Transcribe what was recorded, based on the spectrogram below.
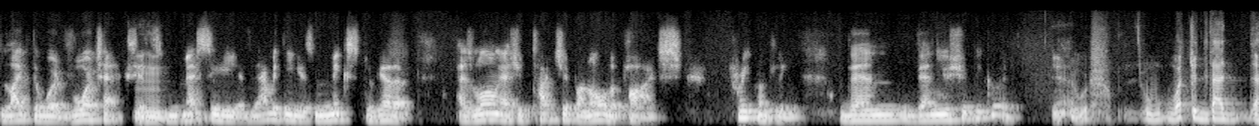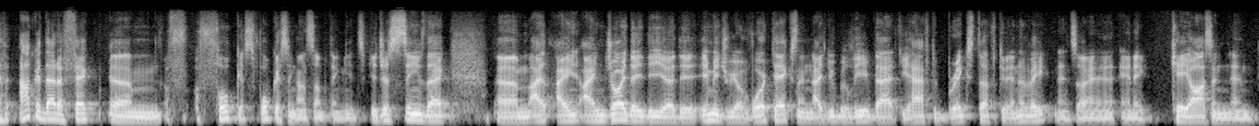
like the word vortex. Mm-hmm. It's messy. It's, everything is mixed together. As long as you touch it on all the parts frequently, then then you should be good. Yeah. What could that? How could that affect um, f- focus? Focusing on something. It's, it just seems that um, I, I, I enjoy the the, uh, the imagery of vortex, and I do believe that you have to break stuff to innovate, and so and, and a chaos and and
